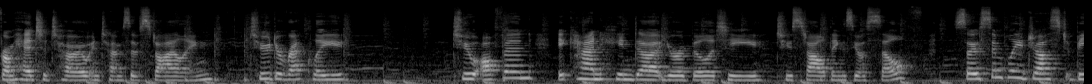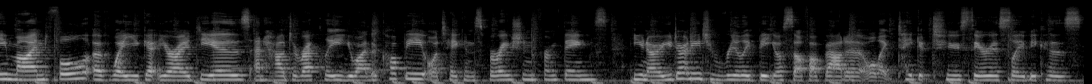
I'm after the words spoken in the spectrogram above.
from head to toe in terms of styling too directly, too often, it can hinder your ability to style things yourself. So simply just be mindful of where you get your ideas and how directly you either copy or take inspiration from things. You know, you don't need to really beat yourself up about it or like take it too seriously because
